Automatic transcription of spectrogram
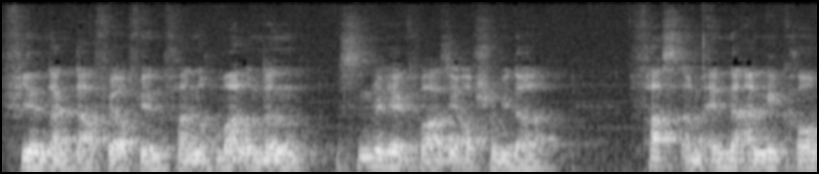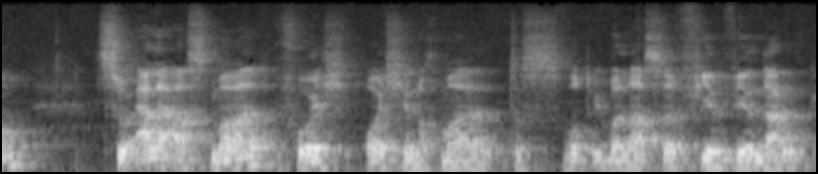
Vielen Dank dafür auf jeden Fall nochmal. Und dann sind wir hier quasi auch schon wieder fast am Ende angekommen. Zuallererst mal, bevor ich euch hier nochmal das Wort überlasse, vielen, vielen Dank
